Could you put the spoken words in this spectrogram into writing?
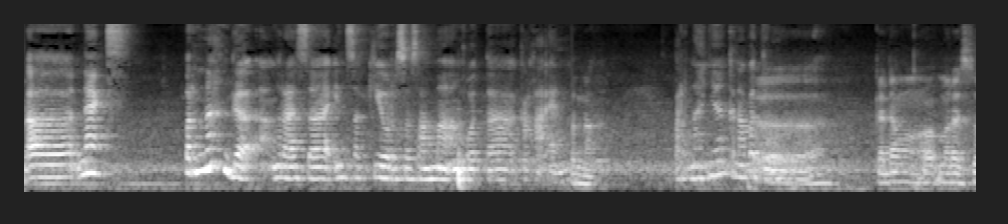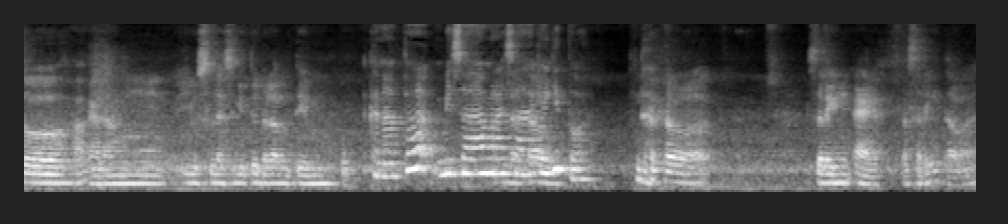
Eh, next, pernah nggak ngerasa insecure sesama anggota KKN? pernah Pernahnya kenapa tuh? Eh, kadang awak merasa kadang useless gitu dalam tim Kenapa bisa merasa Nggak tahu. kayak gitu? nggak tahu sering eh tak sering tahu ah.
